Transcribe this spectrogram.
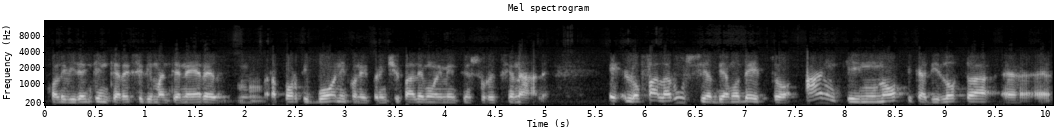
con l'evidente interesse di mantenere mh, rapporti buoni con il principale movimento insurrezionale. E lo fa la Russia, abbiamo detto, anche in un'ottica di lotta eh,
